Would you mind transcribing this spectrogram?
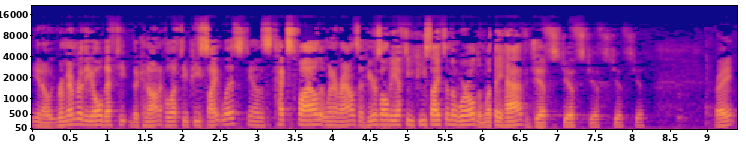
you know, remember the old FT, the canonical FTP site list? You know, this text file that went around said, here's all the FTP sites in the world and what they have. GIFs, GIFs, GIFs, GIFs, GIFs. Right?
